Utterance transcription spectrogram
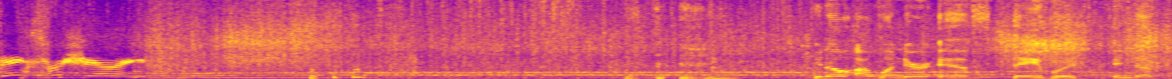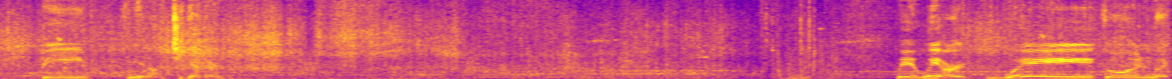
Thanks for sharing. You know, I wonder if they would end up being, you know, together. Man, we are way going like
